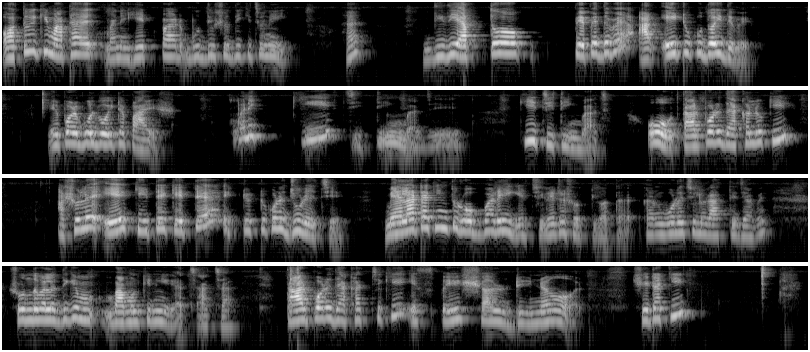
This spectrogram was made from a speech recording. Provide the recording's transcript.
অতই কি মাথায় মানে হেড পার বুদ্ধি শুদ্ধি কিছু নেই? হ্যাঁ? দিদি এত পেঁপে দেবে আর এইটুকু দই দেবে। এরপরে বলবে ওইটা পায়েস। মানে কি চিটিং বাজে কি চিটিং বাজ ও, তারপরে দেখাল কি, আসলে এ কেটে কেটে একটু একটু করে জুড়েছে। মেলাটা কিন্তু রোববারেই গেছিল, এটা সত্যি কথা। কারণ বলেছিল রাত্রে যাবে। সন্ধ্যাবেলার দিকে বামনকে নিয়ে গেছে আচ্ছা। তারপরে দেখাচ্ছে কি স্পেশাল ডিনার সেটা কি?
